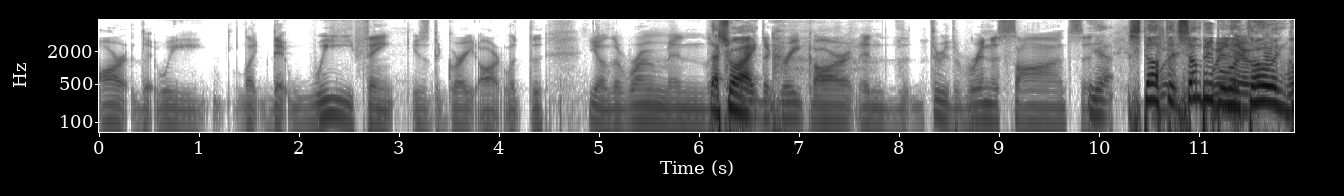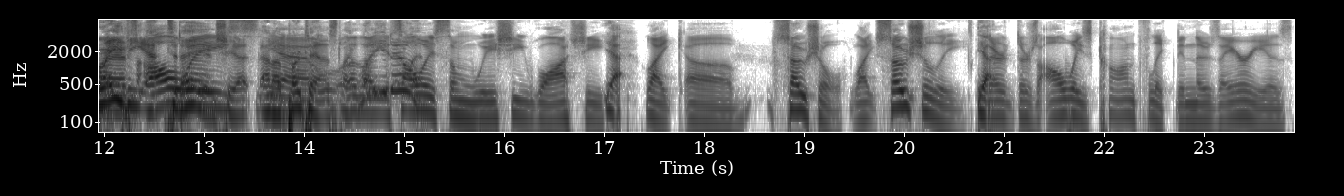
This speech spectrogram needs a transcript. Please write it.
art that we like that we think is the great art, like the you know the Roman. The, That's right. The Greek art and the, through the Renaissance. And Yeah, stuff that some people are throwing gravy at today and always- shit of yeah, protest. Like, uh, what are you it's doing? always some wishy washy. Yeah. like uh, social, like socially. Yeah. there there's always conflict in those areas,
